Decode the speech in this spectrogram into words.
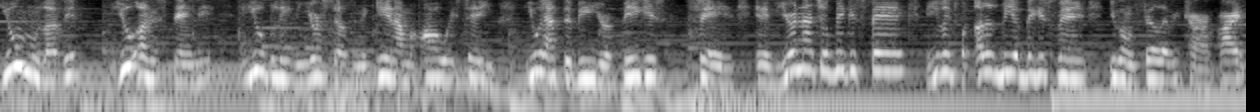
You love it. You understand it and you believe in yourself. And again, I'm always tell you, you have to be your biggest fan. And if you're not your biggest fan and you look for others to be your biggest fan, you're gonna fail every time. All right.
